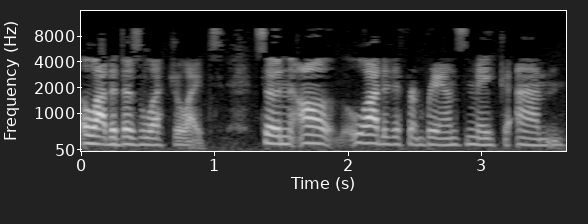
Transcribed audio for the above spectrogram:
a lot of those electrolytes. So in all, a lot of different brands make, um,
